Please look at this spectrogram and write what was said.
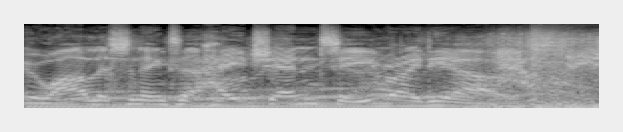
You are listening to HNT Radio.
